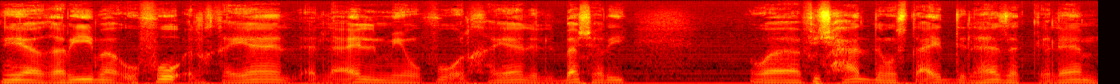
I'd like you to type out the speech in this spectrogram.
هي غريبة وفوق الخيال العلمي وفوق الخيال البشري ومفيش حد مستعد لهذا الكلام.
